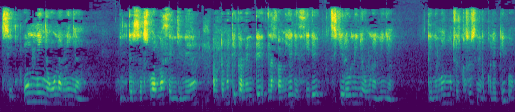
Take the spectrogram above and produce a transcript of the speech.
Si un niño o una niña intersexual nace en Guinea, automáticamente la familia decide si quiere un niño o una niña. Tenemos muchos casos en el colectivo.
